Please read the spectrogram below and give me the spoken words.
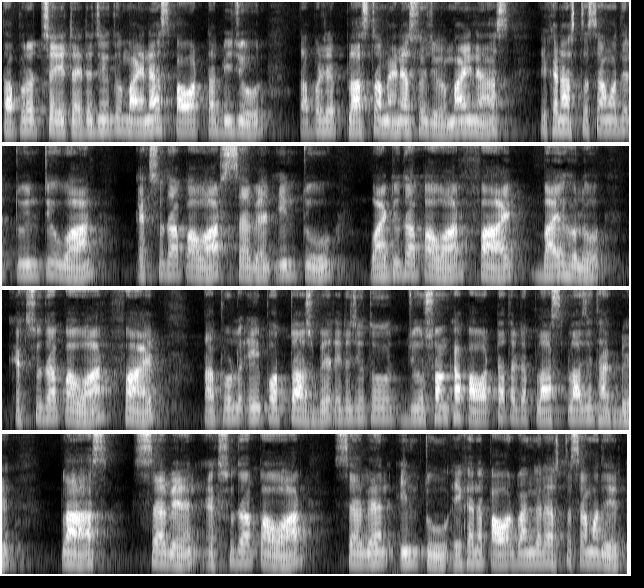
তারপর হচ্ছে এটা এটা যেহেতু মাইনাস পাওয়ারটা বিজোর তারপরে প্লাসটা মাইনাস হয়ে যাবে মাইনাস এখানে আসতেছে আমাদের টোয়েন্টি ওয়ান একশো the power seven into y to the power five by হলো একশো দা পাওয়ার ফাইভ তারপর হলো এই পদটা আসবে, এটা যেহেতু জোর সংখ্যা পাওয়ারটা তো এটা প্লাস প্লাসই থাকবে। প্লাস সেভেন একশো দা পাওয়ার সেভেন ইন্টু এখানে পাওয়ার বাঙ্গালে আসতেছে আমাদের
